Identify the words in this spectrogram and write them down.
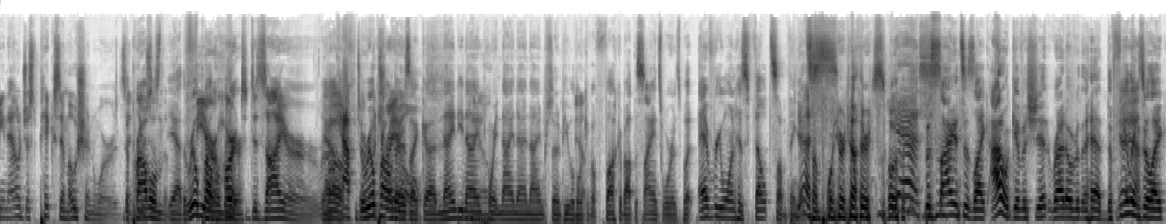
he now just picks emotion words The and problem- uses them. yeah, the real Fear, problem heart there- desire Yeah. uh, captor, the real problem there is like uh, 99.999% of people don't Yeah. give a fuck about the science words, but everyone has felt something Yes. at some point or another. So Yes. the science is like, I don't give a shit right over the head. The Yeah, feelings yeah. are like,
